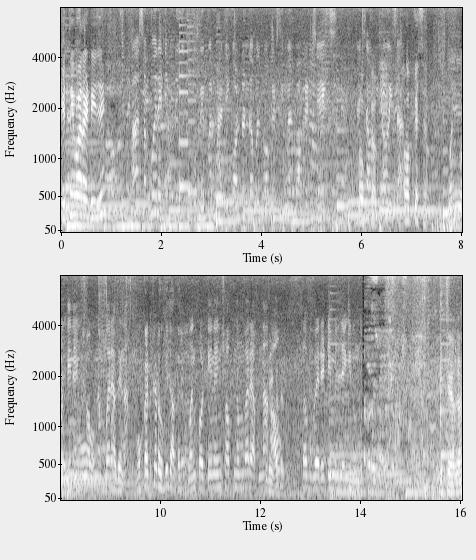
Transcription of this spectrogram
हाँ तीन सौ साढ़े तीन सौ चार सौ जितने का मांगते हो उतने का शर्ट आएंगे सब अच्छे क्वालिटी के किती व्हरायटीज आहे हाँ सब वैरायटी मिलेगी तुमको पेपर हाजी cotton double pocket single pocket checks जैसा ओके उनका ओके वैसा ओके सर 149 शॉप नंबर है अपना। वो कट कट होके जाता है। 149 शॉप नंबर है अपना। देखो, आओ देखो। सब वेरायटी मिल जाएगी तुमको। इथे बघा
